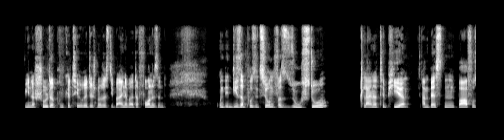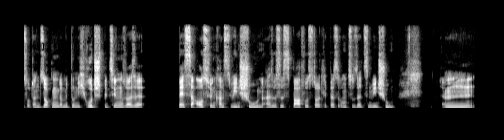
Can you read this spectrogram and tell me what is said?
wie in der Schulterbrücke theoretisch, nur dass die Beine weiter vorne sind. Und in dieser Position versuchst du, kleiner Tipp hier, am besten barfuß oder in Socken, damit du nicht rutscht, beziehungsweise besser ausführen kannst wie in Schuhen. Also es ist barfuß deutlich besser umzusetzen wie in Schuhen. Ähm,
